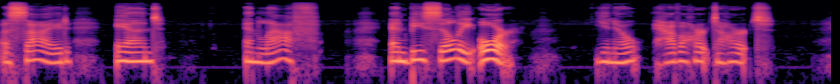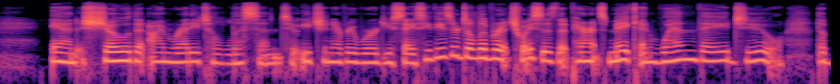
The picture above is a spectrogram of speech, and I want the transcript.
aside and and laugh and be silly or you know, have a heart to heart and show that I'm ready to listen to each and every word you say. See, these are deliberate choices that parents make. And when they do, the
